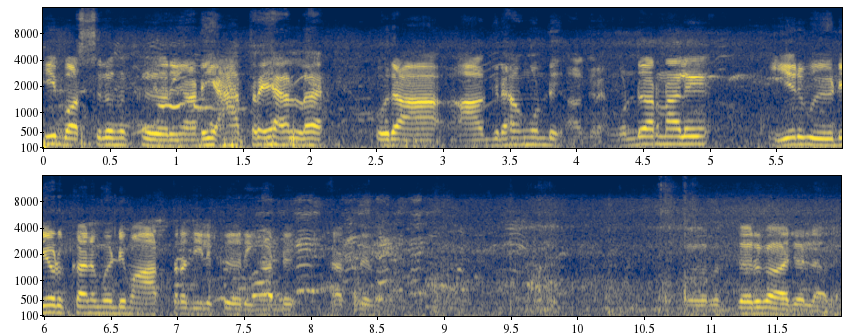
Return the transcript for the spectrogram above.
ഈ ബസ്സിലൊന്ന് കയറിയാണ്ട് യാത്ര ചെയ്യാനുള്ള ഒരു ആഗ്രഹം കൊണ്ട്. ആഗ്രഹം കൊണ്ട് പറഞ്ഞാൽ ഈ ഒരു വീഡിയോ എടുക്കാനും വേണ്ടി മാത്രം ഇതിൽ കയറിയാണ്ട് യാത്ര ചെയ്തു വെറുതെ ഒരു കാര്യമല്ലാതെ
